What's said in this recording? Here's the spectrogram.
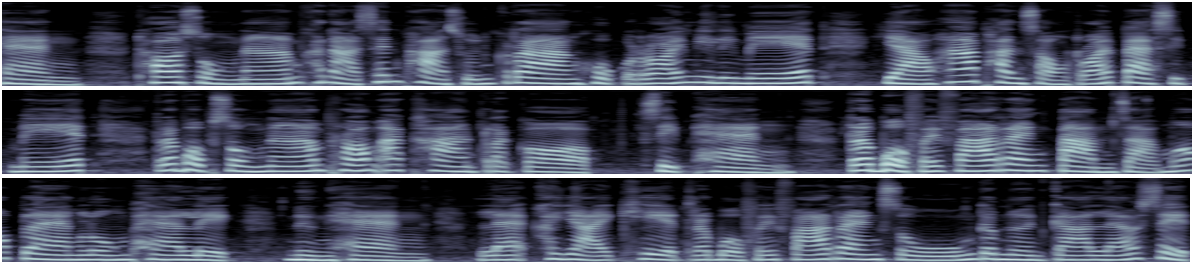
แห่ง ท่อส่งน้ำขนาดเส้นผ่านศูนย์กลาง 600 มิลลิเมตร ยาว 5,280 เมตร ระบบส่งน้ำพร้อมอาคารประกอบ 10 แห่ง ระบบไฟฟ้าแรงต่ำจากหม้อแปลงลงแพเหล็ก 1 แห่ง และขยายเขตระบบไฟฟ้าแรงสูงดำเนินการแล้วเสร็จ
